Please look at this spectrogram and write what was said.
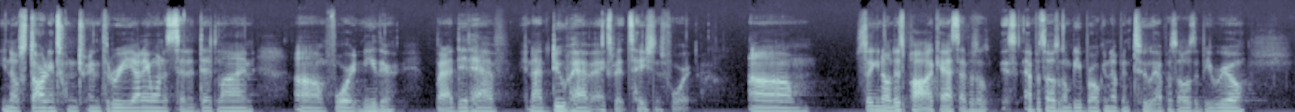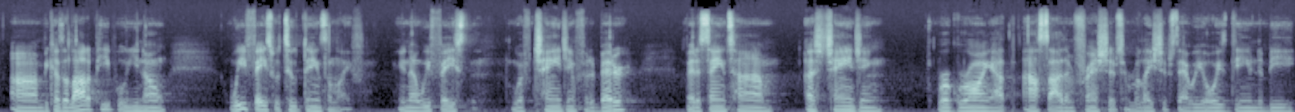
You know, starting 2023, I didn't want to set a deadline um, for it neither, but I did have, and I do have expectations for it. Um, so you know, this podcast episode this episode is going to be broken up in two episodes to be real, um, because a lot of people, you know, we face with two things in life. You know, we face with changing for the better, but at the same time, us changing, we're growing out outside of friendships and relationships that we always deemed to be,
